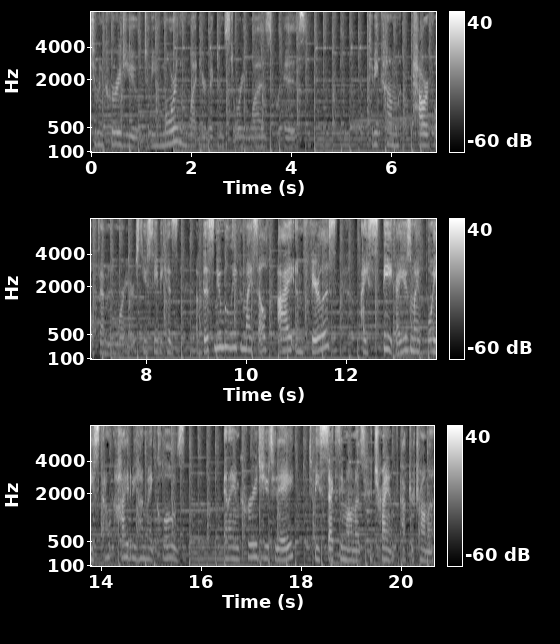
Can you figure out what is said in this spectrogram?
to encourage you to be more than what your victim story was or is, to become powerful feminine warriors. You see, because of this new belief in myself, I am fearless. I speak, I use my voice, I don't hide behind my clothes. And I encourage you today to be sexy mamas who triumph after trauma.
